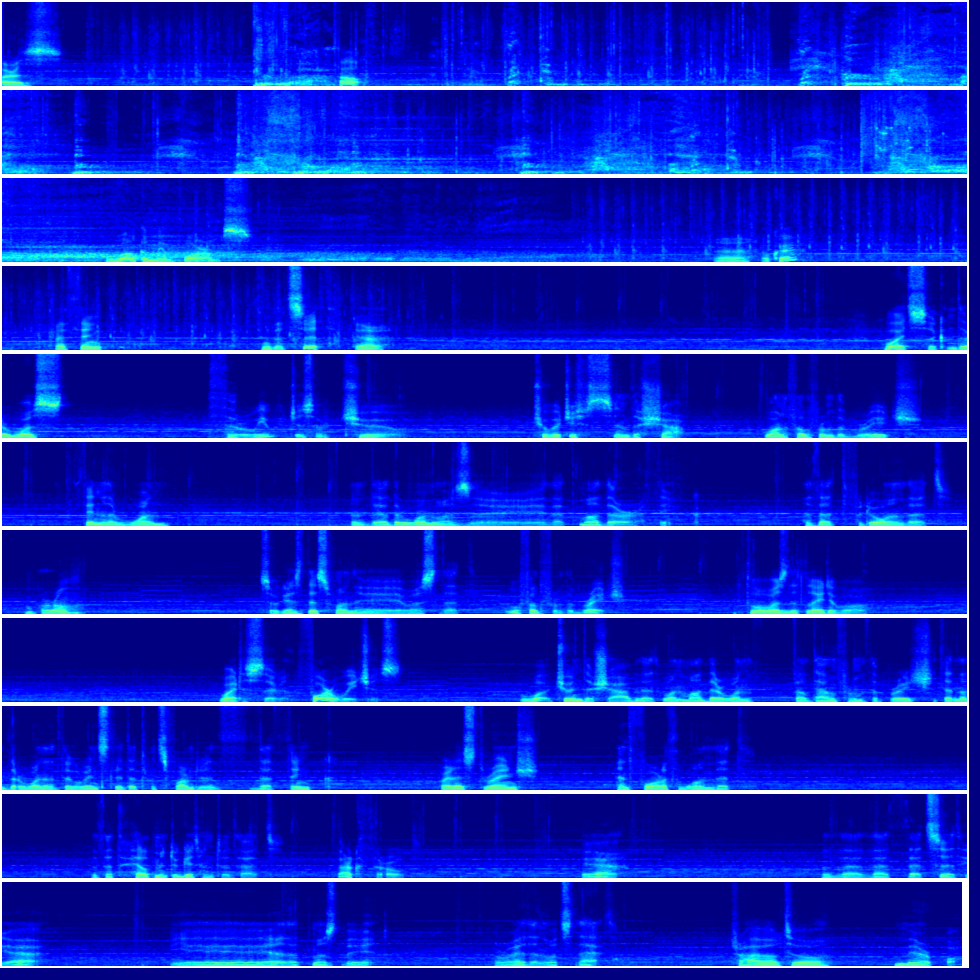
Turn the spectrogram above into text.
Where is... Oh. Welcome me worms. Uh, okay. I think... I think that's it, yeah. Wait a second, there was... Three witches or two? Two witches in the shop. One fell from the bridge. The other one and the other one was uh, that mother, I think. That flew on that broom. So I guess this one uh, was that who fell from the bridge. But what was that lady war? Wait a second, four witches. What, two in the shop, that one mother, one fell down from the bridge, the another one at the green that transformed into that thing really strange. And fourth one that that helped me to get into that dark throat. Yeah. That that that's it, yeah. Yeah yeah yeah yeah yeah, that must be it. Alright then, what's that? Travel to Merpok.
